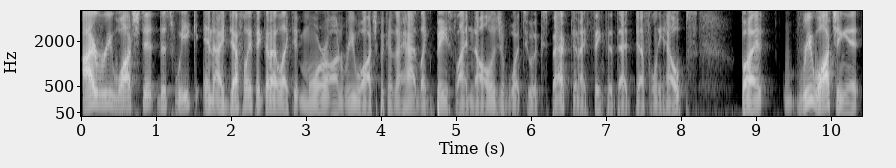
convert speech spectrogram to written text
I rewatched it this week, and I definitely think that I liked it more on rewatch because I had like baseline knowledge of what to expect, and I think that that definitely helps. But rewatching it,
